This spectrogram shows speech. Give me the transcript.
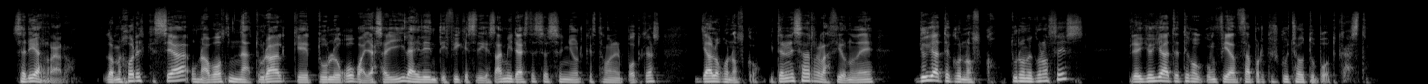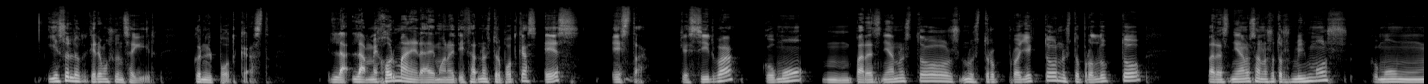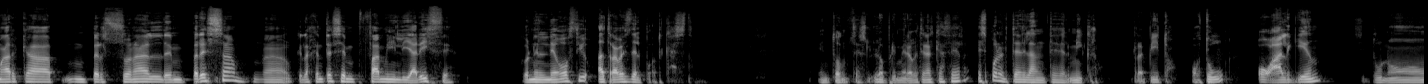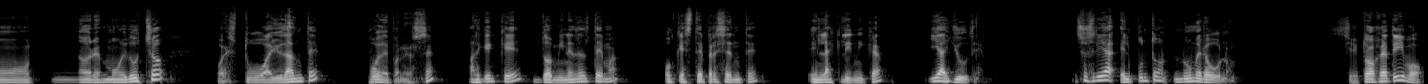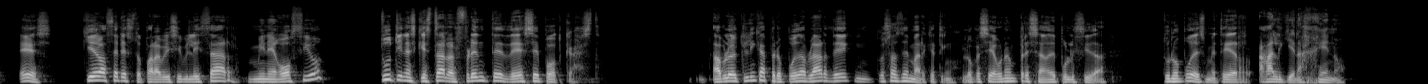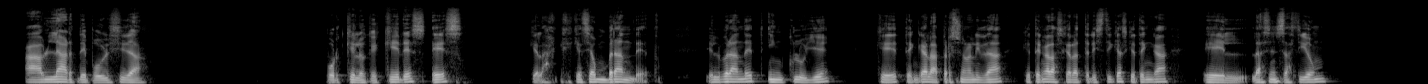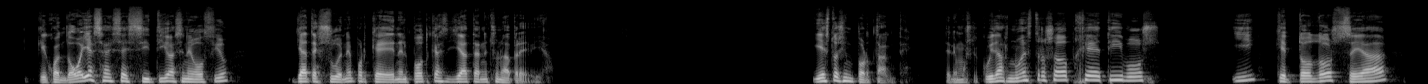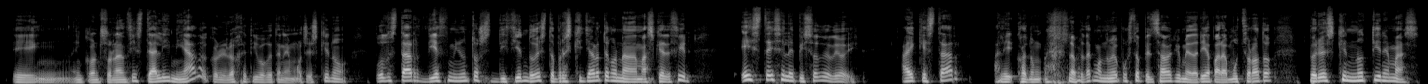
Sería raro. Lo mejor es que sea una voz natural, que tú luego vayas allí y la identifiques y digas, ah, mira, este es el señor que estaba en el podcast, ya lo conozco. Y tener esa relación de, yo ya te conozco, tú no me conoces, pero yo ya te tengo confianza porque he escuchado tu podcast. Y eso es lo que queremos conseguir con el podcast. La, mejor manera de monetizar nuestro podcast es esta, que sirva como mm, para enseñar nuestro proyecto, nuestro producto, para enseñarnos a nosotros mismos como una marca personal de empresa, que la gente se familiarice con el negocio a través del podcast. Entonces, lo primero que tienes que hacer es ponerte delante del micro. Repito, o tú o alguien, si tú no, no eres muy ducho, pues tu ayudante puede ponerse. Alguien que domine del tema o que esté presente en la clínica y ayude. Eso sería el punto número uno. Si tu objetivo es, quiero hacer esto para visibilizar mi negocio, tú tienes que estar al frente de ese podcast. Hablo de clínica, pero puedo hablar de cosas de marketing, lo que sea, una empresa de publicidad. Tú no puedes meter a alguien ajeno a hablar de publicidad. Porque lo que quieres es que, sea un branded. Y el branded incluye que tenga la personalidad, que tenga las características, que tenga la sensación que cuando vayas a ese sitio, a ese negocio, ya te suene porque en el podcast ya te han hecho una previa. Y esto es importante. Tenemos que cuidar nuestros objetivos y que todo sea en, consonancia, esté alineado con el objetivo que tenemos. Es que no, puedo estar 10 minutos diciendo esto, pero es que ya no tengo nada más que decir. Este es el episodio de hoy. Hay que estar, la verdad cuando me he puesto pensaba que me daría para mucho rato, pero es que no tiene más.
